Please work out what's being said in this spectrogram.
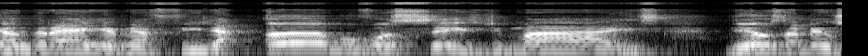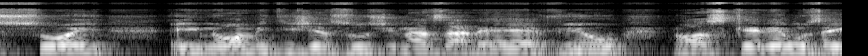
Andréia, minha filha, amo vocês demais. Deus abençoe em nome de Jesus de Nazaré, viu? Nós queremos aí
